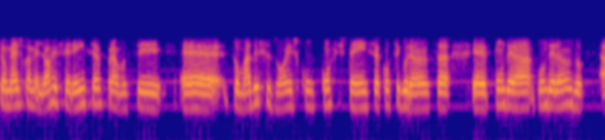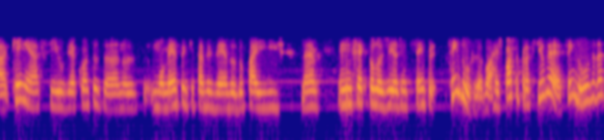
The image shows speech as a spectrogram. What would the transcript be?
Seu médico é a melhor referência para você é, tomar decisões com consistência, com segurança, é, ponderar, ponderando a, quem é a Silvia, quantos anos, o momento em que está vivendo do país, né? Em infectologia, a gente sempre, sem dúvida, a resposta para a Silvia é, sem dúvida,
